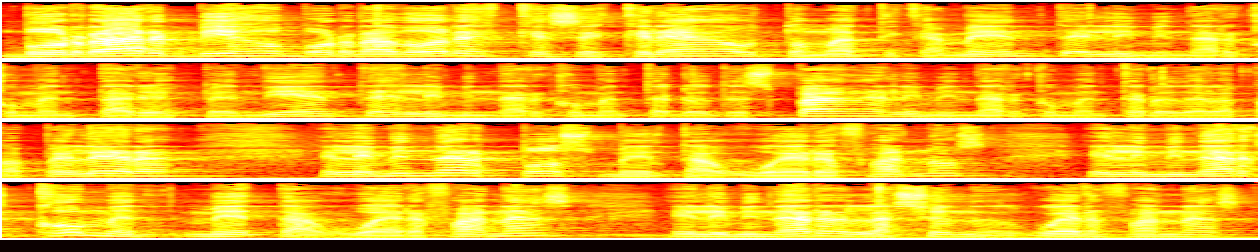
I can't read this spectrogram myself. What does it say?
Borrar viejos borradores que se crean automáticamente, eliminar comentarios pendientes, eliminar comentarios de spam, eliminar comentarios de la papelera, eliminar post meta huérfanos, eliminar comment meta huérfanas, eliminar relaciones huérfanas,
